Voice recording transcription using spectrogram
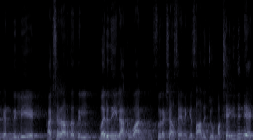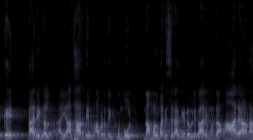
ദില്ലിയെ അക്ഷരാർത്ഥത്തിൽ വരുതിയിലാക്കുവാൻ സുരക്ഷാ സേനയ്ക്ക് സാധിച്ചു. പക്ഷേ ഇതിന്റെയൊക്കെ കാര്യങ്ങൾ യാഥാർത്ഥ്യം അവിടെ നിൽക്കുമ്പോൾ നമ്മൾ മനസ്സിലാക്കേണ്ട ഒരു കാര്യമുണ്ട്. ആരാണ്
